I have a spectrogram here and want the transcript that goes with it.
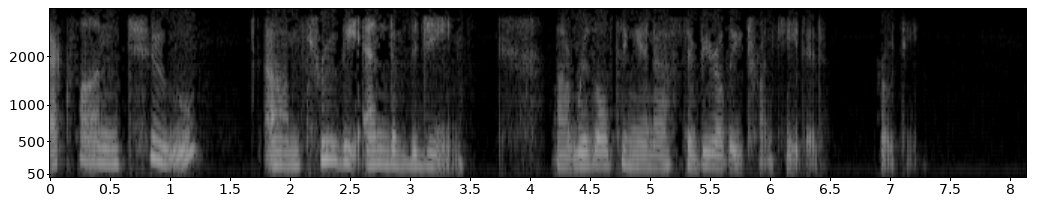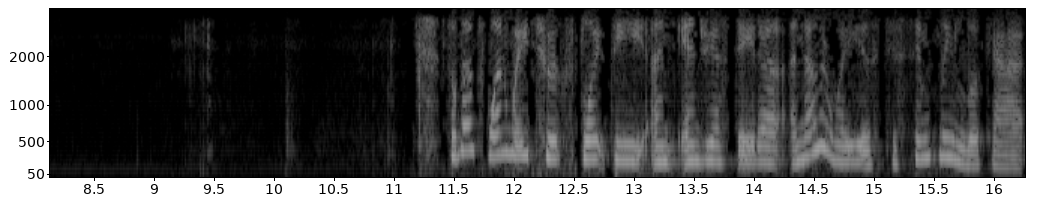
exon 2 um, through the end of the gene, uh, resulting in a severely truncated protein. So that's one way to exploit the NGS data. Another way is to simply look at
